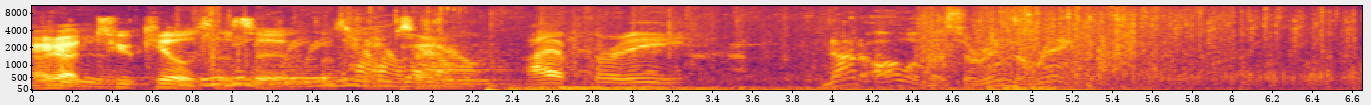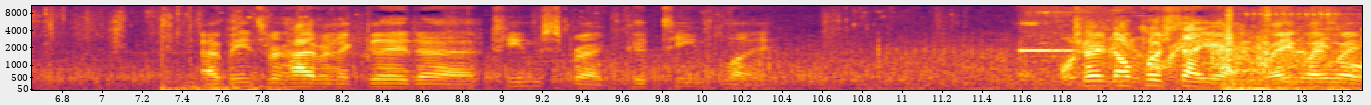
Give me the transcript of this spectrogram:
I got two kills, that's it. That's what I'm saying. I have three. Not all of us are in the ring. That means we're having a good uh, team spread, good team play. What Trey, do you don't push that yet. Wait, wait, wait,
